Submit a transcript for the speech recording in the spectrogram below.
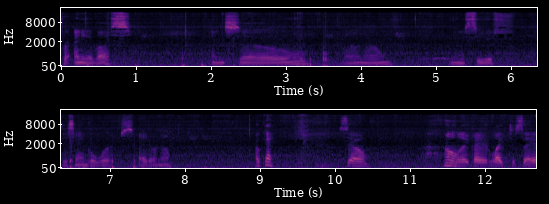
for any of us. And so, I don't know. I'm going to see if this angle works. I don't know. Okay. So, like I like to say,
